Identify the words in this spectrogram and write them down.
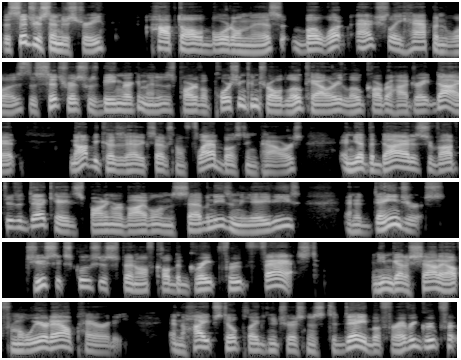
The citrus industry hopped all aboard on this, but what actually happened was the citrus was being recommended as part of a portion controlled, low calorie, low carbohydrate diet, not because it had exceptional flab busting powers. And yet the diet has survived through the decades, spawning revival in the 70s and the 80s, and a dangerous juice exclusive spinoff called the Grapefruit Fast, and even got a shout out from a Weird Al parody. And the hype still plagues nutritionists today. But for every group, for,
